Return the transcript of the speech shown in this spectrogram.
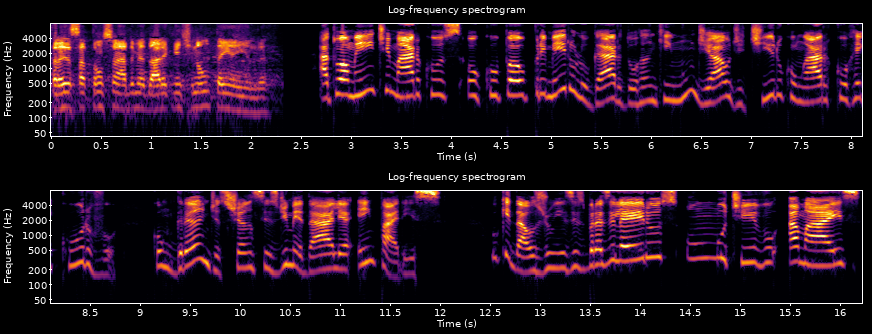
trazer essa tão sonhada medalha que a gente não tem ainda. Atualmente, Marcos ocupa o primeiro lugar do ranking mundial de tiro com arco recurvo, com grandes chances de medalha em Paris. o que dá aos juízes brasileiros um motivo a mais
